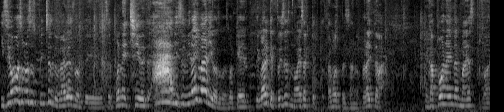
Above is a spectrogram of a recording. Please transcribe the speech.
y si vamos a uno de esos pinches lugares donde se pone chido. Y te- ah, dice, mira, hay varios, güey, porque igual el que tú dices no es el que estamos pensando, pero ahí te va. En Japón hay unas más, pues,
